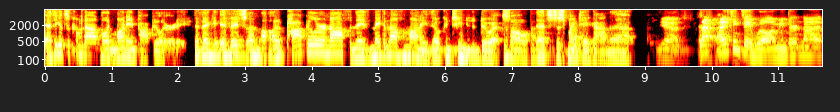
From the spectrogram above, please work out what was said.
I think it's come down to like money and popularity. If they, if it's uh uh popular enough and they make enough money, they'll continue to do it. So that's just my take on that. Yeah, I, I think they will. I mean, they're not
